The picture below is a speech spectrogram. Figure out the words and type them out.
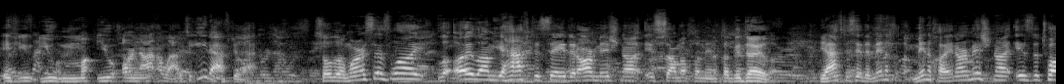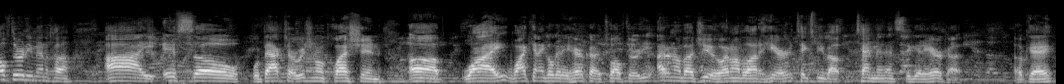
if you you you are not allowed to eat after that. So the Gemara says, "Loi la'olam." You have to say that our Mishnah is samach mincha gedela. You have to say the mincha, mincha in our Mishnah is the twelve thirty mincha. I, if so, we're back to our original question of why why can't I go get a haircut at twelve thirty? I don't know about you. I don't have a lot of hair. It takes me about ten minutes to get a haircut. Okay.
